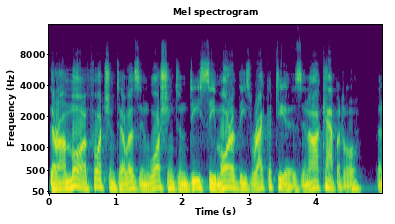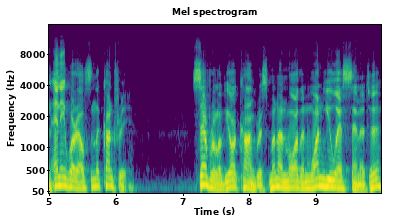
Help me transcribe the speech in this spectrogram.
there are more fortune tellers in Washington, D.C., more of these racketeers in our capital than anywhere else in the country. Several of your congressmen and more than one U.S. senator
